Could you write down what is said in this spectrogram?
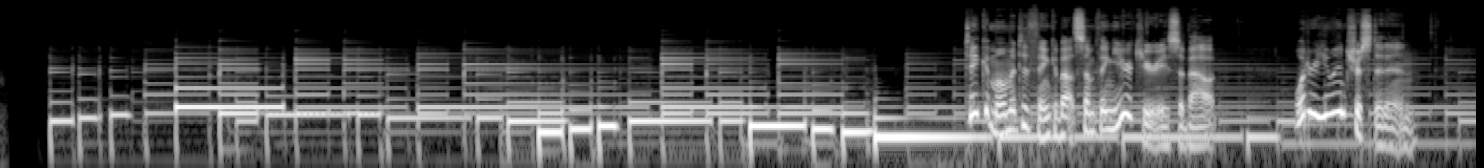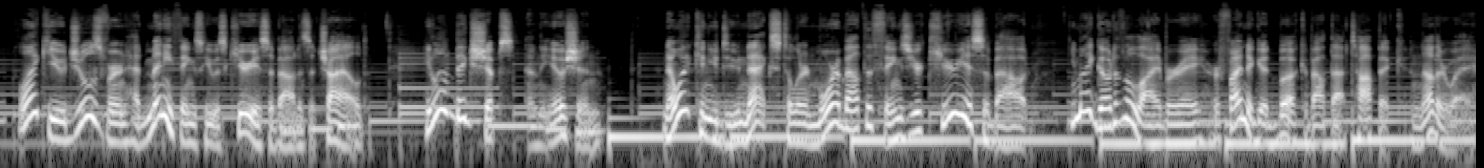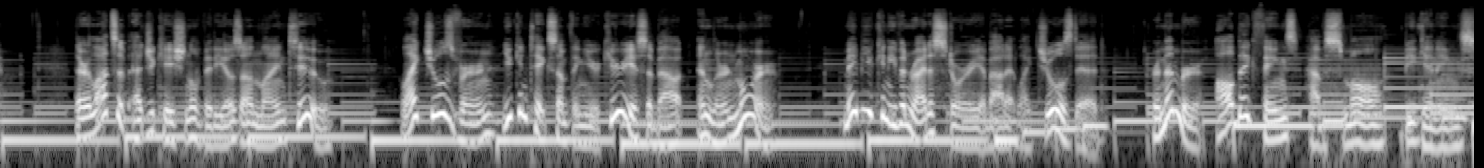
Take a moment to think about something you're curious about. What are you interested in? Like you, Jules Verne had many things he was curious about as a child. He loved big ships and the ocean. Now, what can you do next to learn more about the things you're curious about? You might go to the library or find a good book about that topic another way. There are lots of educational videos online too. Like Jules Verne, you can take something you're curious about and learn more. Maybe you can even write a story about it like Jules did. Remember, all big things have small beginnings.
